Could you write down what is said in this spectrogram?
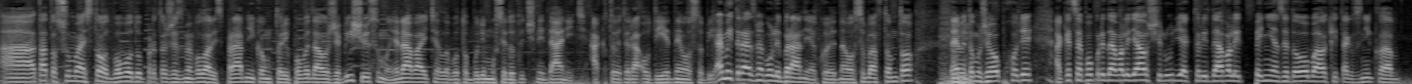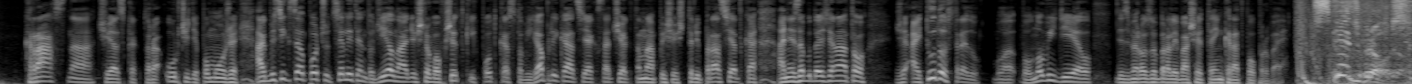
A táto suma je z toho dôvodu, pretože sme volali správnikom, ktorý povedal, že vyššiu sumu nedávajte, lebo to bude musieť dotyčný daniť, ak to je teda od jednej osoby. A my teraz sme boli bráni ako jedna osoba v tomto, dajme tomu, že obchode. A keď sa popridávali ďalší ľudia, ktorí dávali peniaze do obálky, tak vznikla krásna čiastka, ktorá určite pomôže. Ak by si chcel počuť celý tento diel, nájdeš to vo všetkých podcastových aplikáciách, stačí, ak tam napíšeš 4 prasiatka a nezabudajte na to, že aj túto stredu bola, bol nový diel, kde sme rozobrali vaše tenkrát poprvé. Sketch Bros.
